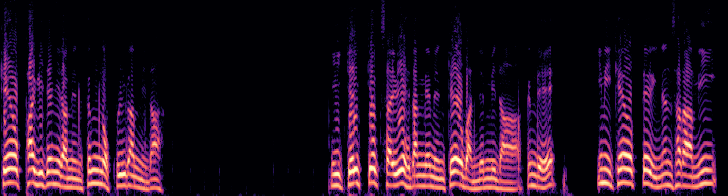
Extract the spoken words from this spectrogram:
개업하기 전이라면 등록 불가입니다. 이 결격 사유에 해당되면 개업 안 됩니다. 근데 이미 개업되어 있는 사람이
